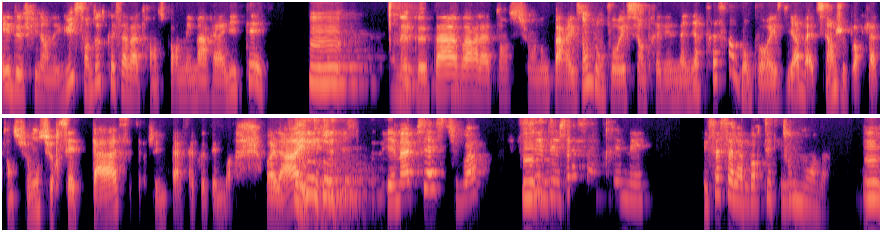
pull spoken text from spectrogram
et de fil en aiguille, sans doute que ça va transformer ma réalité. Mm. On ne peut pas avoir l'attention. Donc, par exemple, on pourrait s'y entraîner de manière très simple. On pourrait se dire, bah, tiens, je porte l'attention sur cette tasse. J'ai une tasse à côté de moi. Voilà. Et puis, je ma pièce, tu vois. Mm. C'est déjà s'entraîner. Et ça, c'est à la portée de tout le monde. Mm.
